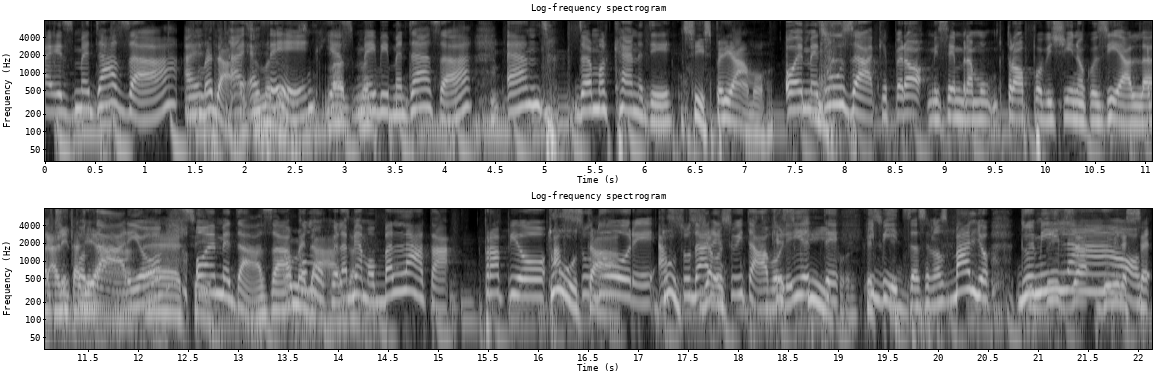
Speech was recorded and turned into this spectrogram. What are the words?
Paradise Medaza, I, Medaza, I, I Medaza. think, yes, Med- maybe Medaza and Dermot Kennedy. Sì, speriamo. O è Medusa, che però mi sembra mu- troppo vicino così al All'italiano, circondario, eh, sì. o è Medasa. O Medasa. Comunque l'abbiamo ballata proprio a Tutta. sudore, a sudare sui tavoli. Io e schifo, te, che Ibiza, se non sbaglio, 2008.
